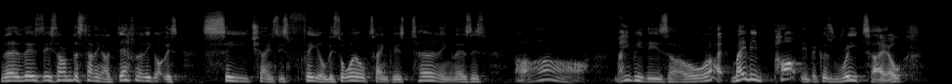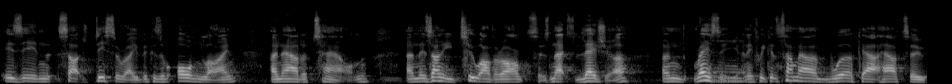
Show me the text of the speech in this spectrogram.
there's this understanding. I've definitely got this sea change, this feel, this oil tanker is turning. And there's this, ah, maybe these are all right. Maybe partly because retail is in such disarray because of online and out of town, and there's only two other answers, and that's leisure and resi. Mm. And if we can somehow work out how to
